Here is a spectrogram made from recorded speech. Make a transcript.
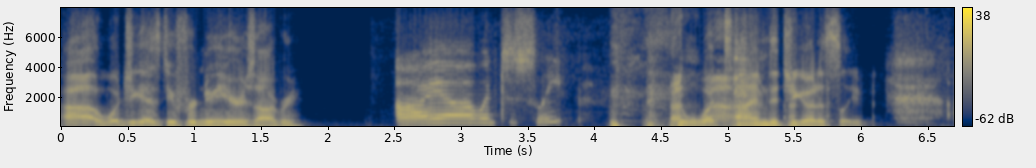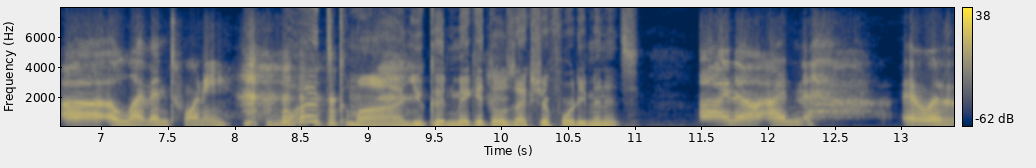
uh, what'd you guys do for New Year's, Aubrey? I uh, went to sleep. what time did you go to sleep? Uh, eleven twenty. What? Come on. You couldn't make it those extra 40 minutes? I know. I. It was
